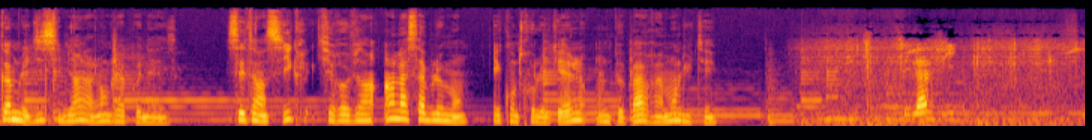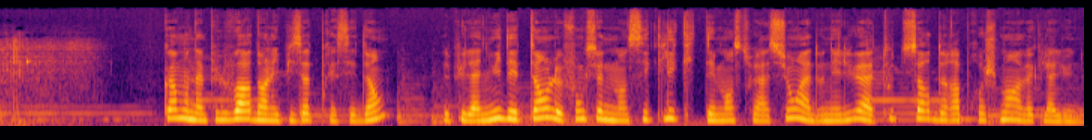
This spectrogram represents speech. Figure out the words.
comme le dit si bien la langue japonaise. C'est un cycle qui revient inlassablement et contre lequel on ne peut pas vraiment lutter. C'est la vie. Comme on a pu le voir dans l'épisode précédent, depuis la nuit des temps, le fonctionnement cyclique des menstruations a donné lieu à toutes sortes de rapprochements avec la Lune.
